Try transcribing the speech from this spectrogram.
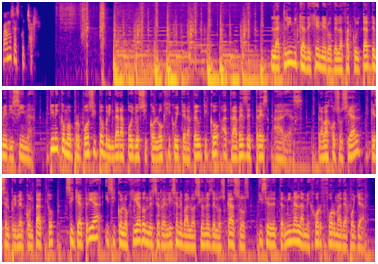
Vamos a escucharla. La Clínica de Género de la Facultad de Medicina tiene como propósito brindar apoyo psicológico y terapéutico a través de tres áreas. Trabajo social, que es el primer contacto, psiquiatría y psicología donde se realizan evaluaciones de los casos y se determina la mejor forma de apoyar.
